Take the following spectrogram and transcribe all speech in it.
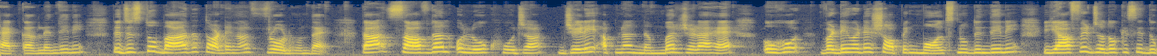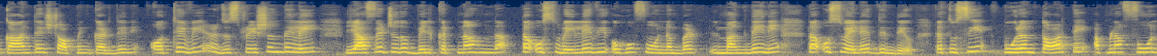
ਹੈਕ ਕਰ ਲੈਂਦੇ ਨੇ ਤੇ ਜਿਸ ਤੋਂ ਬਾਅਦ ਤੁਹਾਡੇ ਨਾਲ ਫਰੋਡ ਹੁੰਦਾ ਹੈ। ਤਾਂ ਸਾਵਧਾਨ ਉਹ ਲੋਕ ਹੋ ਜਾਣ ਜਿਹੜੇ ਆਪਣਾ ਨੰਬਰ ਜਿਹੜਾ ਹੈ, ਉਹ ਵੱਡੇ ਵੱਡੇ ਵੱਡੇ ਸ਼ਾਪਿੰਗ ਮਾਲਸ ਨੂੰ ਦਿੰਦੇ ਨੇ ਜਾਂ ਫਿਰ ਜਦੋਂ ਕਿਸੇ ਦੁਕਾਨ ਤੇ ਸ਼ਾਪਿੰਗ ਕਰਦੇ ਨੇ, ਉੱਥੇ ਵੀ ਰਜਿਸਟ੍ਰੇਸ਼ਨ ਦੇ ਲਈ ਜਾਂ ਫਿਰ ਜਦੋਂ ਬਿੱਲ ਕੱਟਣਾ ਹੁੰਦਾ, ਤਾਂ ਉਸ ਵੇਲੇ ਵੀ ਉਹ ਫੋਨ ਨੰਬਰ ਮੰਗਦੇ ਨੇ, ਤਾਂ ਉਸ ਵੇਲੇ ਦਿੰਦੇ ਹੋ। ਤਾਂ ਤੁਸੀਂ ਪੂਰਨ ਤੌਰ ਤੇ ਆਪਣਾ ਫੋਨ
